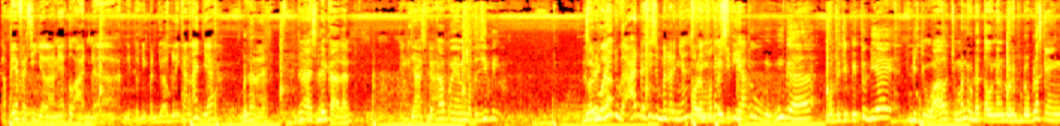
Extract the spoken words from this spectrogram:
tapi yang versi jalannya tuh ada gitu diperjualbelikan aja Bener ya? Itu yang SBK kan? yang Yang SBK apa yang MotoGP? Dua-duanya juga ada sih sebenarnya. Kalau yang Jadi MotoGP setiap- itu enggak. MotoGP itu dia dijual, cuman udah tahun yang 2012 kayak yang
